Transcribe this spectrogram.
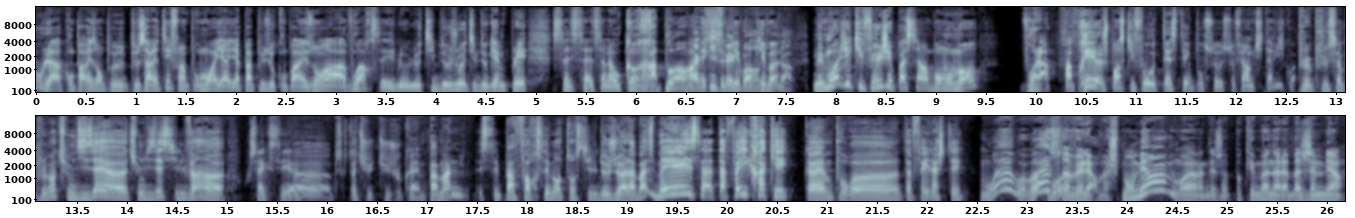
là où la comparaison peut, peut s'arrêter. Enfin, pour moi, il n'y a, pas plus de comparaison à avoir. C'est le, le type de jeu, le type de gameplay, ça ça- ça n'a aucun rapport avec ce kiffé, qu'est en tout Pokémon. Mais moi, j'ai kiffé, j'ai passé un bon moment. Voilà. Après, je pense qu'il faut tester pour se, se faire un petit avis, quoi. Plus, plus simplement, tu me disais, euh, tu me disais Sylvain, euh, vous savez que c'est euh, parce que toi tu, tu joues quand même pas mal. C'était pas forcément ton style de jeu à la base, mais ça t'as failli craquer quand même pour, euh, t'as failli l'acheter. Ouais, ouais, ouais, Ouais. ça avait l'air vachement bien. Moi, déjà, Pokémon, à la base, j'aime bien.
